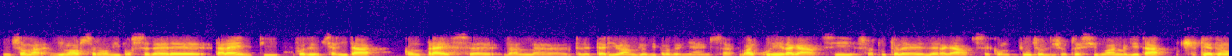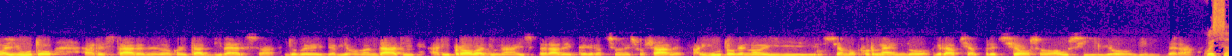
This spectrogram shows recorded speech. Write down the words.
insomma dimostrano di possedere talenti, potenzialità compresse dal deleterio ambito di provenienza. Alcuni ragazzi, soprattutto le, le, ragazze, compiuto il diciottesimo anno di età, ci chiedono aiuto a restare nella località diversa dove li abbiamo mandati a riprova di una disperata integrazione sociale. Aiuto che noi stiamo fornendo grazie al prezioso ausilio di Libera. Questa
